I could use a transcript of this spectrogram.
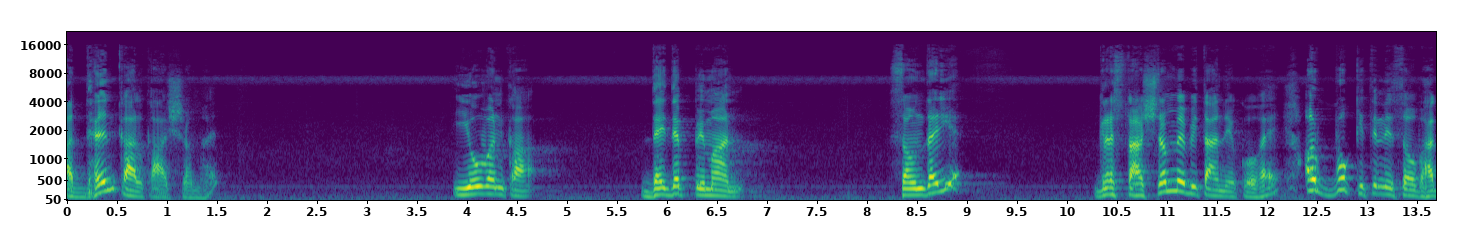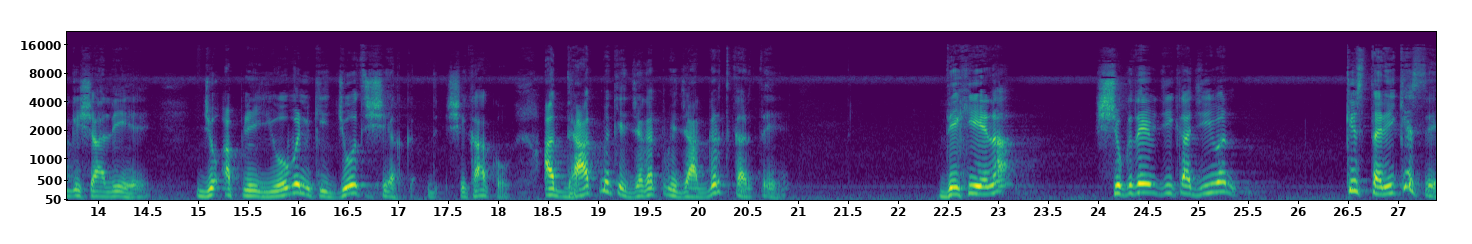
अध्ययन काल का आश्रम है। यौवन का दैदप्यमान सौंदर्य ग्रस्ताश्रम में बिताने को है, और वो कितने सौभाग्यशाली हैं जो अपने यौवन की ज्योत शिखा को अध्यात्म के जगत में जागृत करते हैं। देखिए ना, सुखदेव जी का जीवन किस तरीके से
